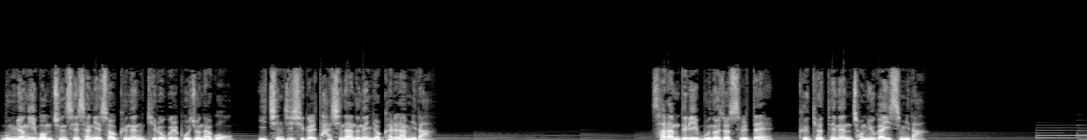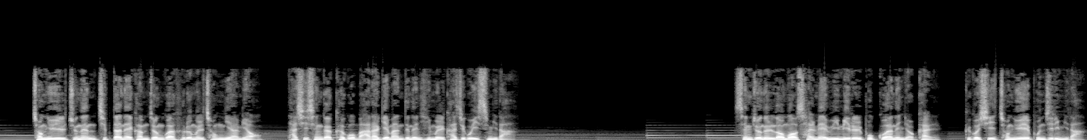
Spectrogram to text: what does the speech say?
문명이 멈춘 세상에서 그는 기록을 보존하고 잊힌 지식을 다시 나누는 역할을 합니다. 사람들이 무너졌을 때 그 곁에는 정유가 있습니다. 정유일주는 집단의 감정과 흐름을 정리하며 다시 생각하고 말하게 만드는 힘을 가지고 있습니다. 생존을 넘어 삶의 의미를 복구하는 역할, 그것이 정유의 본질입니다.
